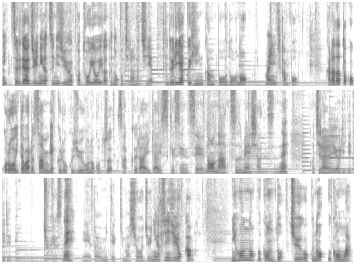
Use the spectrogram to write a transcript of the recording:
はい。それでは12月24日、東洋医学のこちらの知恵。緑薬品漢方堂の毎日漢方。体と心をいたわる365のコツ、桜井大輔先生の夏目社ですね。こちらより出てる状況ですね。えっ、ー、と、見ていきましょう。12月24日。日本のウコンと中国のウコンは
